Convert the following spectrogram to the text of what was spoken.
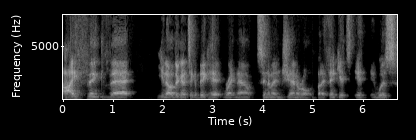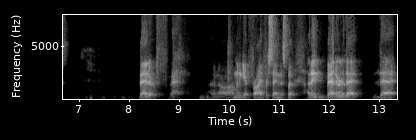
I think that, you know, they're going to take a big hit right now, cinema in general. But I think it's it it was better. I don't know. I'm going to get fried for saying this, but I think better that that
